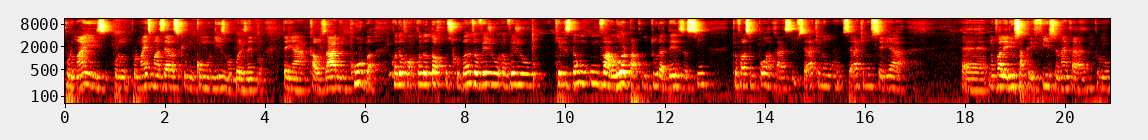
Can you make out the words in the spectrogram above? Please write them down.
por mais por, por mais mazelas que um comunismo, por exemplo, tenha causado em Cuba, quando eu, quando eu toco com os cubanos, eu vejo, eu vejo que eles dão um valor para a cultura deles assim, que eu falo assim, porra, cara, será que não, será que não seria é, não valeria o sacrifício, né, cara, para o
